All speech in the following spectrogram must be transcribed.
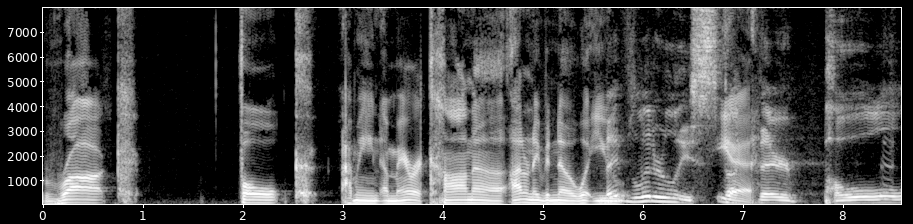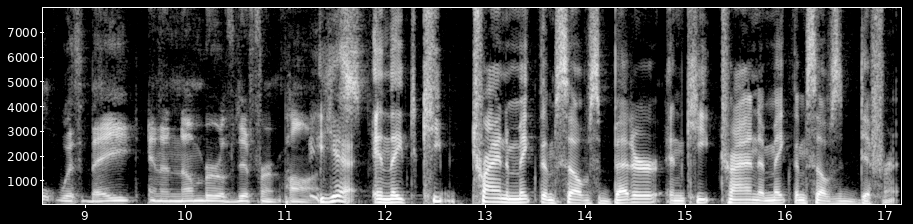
rock, folk. I mean, Americana. I don't even know what you. they've literally stuck Yeah. their pole with bait in a number of different ponds. Yeah, and they keep trying to make themselves better and keep trying to make themselves different,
